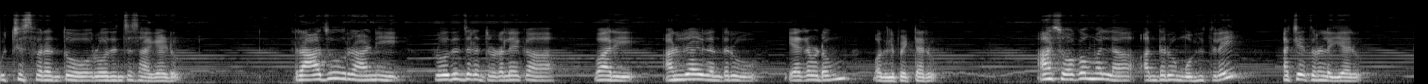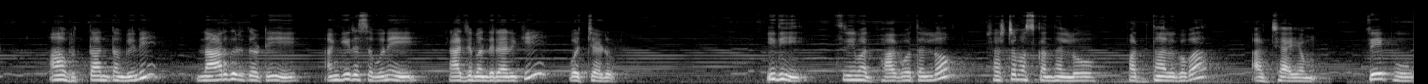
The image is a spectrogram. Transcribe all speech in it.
ఉచ్చస్వరంతో రోధించసాగాడు. రాజు రాణి రోధించడం చూడలేక వారి అనుయాయులందరూ ఏడవడం మొదలుపెట్టారు. ఆ శోకం వల్ల అందరూ మోహితులై అచేతనులయ్యారు. ఆ వృత్తాంతం విని నారదుడితోటి అంగీరసముని రాజమందిరానికి వచ్చాడు. ఇది శ్రీమద్ భాగవతంలో షష్టమ స్కంధంలో పద్నాలుగవ అధ్యాయం. రేపు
